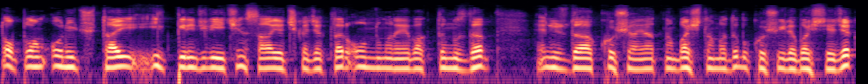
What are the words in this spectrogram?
Toplam 13 tay ilk birinciliği için sahaya çıkacaklar. 10 numaraya baktığımızda henüz daha koşu hayatına başlamadı. Bu koşuyla başlayacak.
